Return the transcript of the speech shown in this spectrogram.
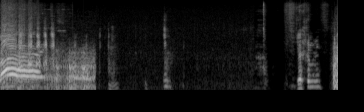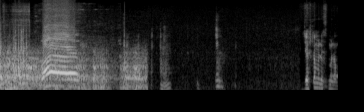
boy just a minute. Bye. Just a minute, madam.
